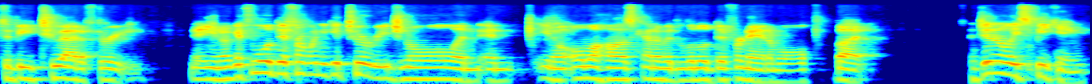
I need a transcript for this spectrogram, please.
to be two out of three. You know, it gets a little different when you get to a regional, and and you know, Omaha is kind of a little different animal, but generally speaking,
